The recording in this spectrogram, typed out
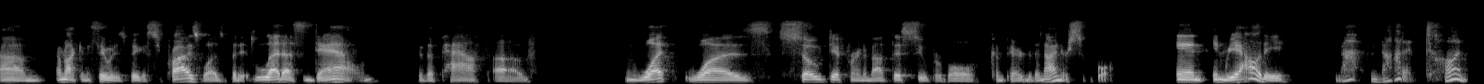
um, I'm not going to say what his biggest surprise was, but it led us down the path of what was so different about this Super Bowl compared to the Niners Super Bowl? And in reality, not not a ton.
